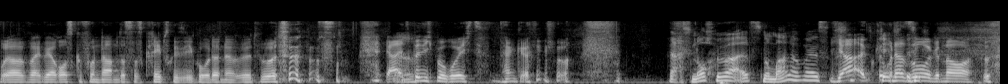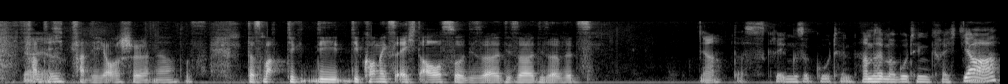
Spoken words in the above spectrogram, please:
oder weil wir herausgefunden haben, dass das Krebsrisiko dann erhöht wird. ja, jetzt Ja. bin ich beruhigt. Danke. Ja, ist noch höher als normalerweise. Ja, oder so, genau. Das Ja, fand, ja. Ich, fand ich auch schön, ja. Das, das macht die, die, die Comics echt aus, so dieser, dieser, dieser Witz. Ja, das kriegen sie gut hin. Haben sie immer gut hingekriegt. Ja,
